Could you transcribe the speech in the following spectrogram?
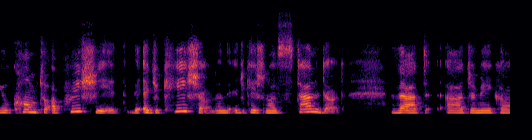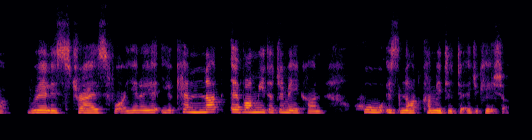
you come to appreciate the education and the educational standard that uh, Jamaica really strives for. You know, you, you cannot ever meet a Jamaican who is not committed to education.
